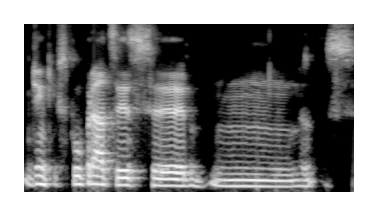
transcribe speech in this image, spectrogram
dzięki współpracy z, z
